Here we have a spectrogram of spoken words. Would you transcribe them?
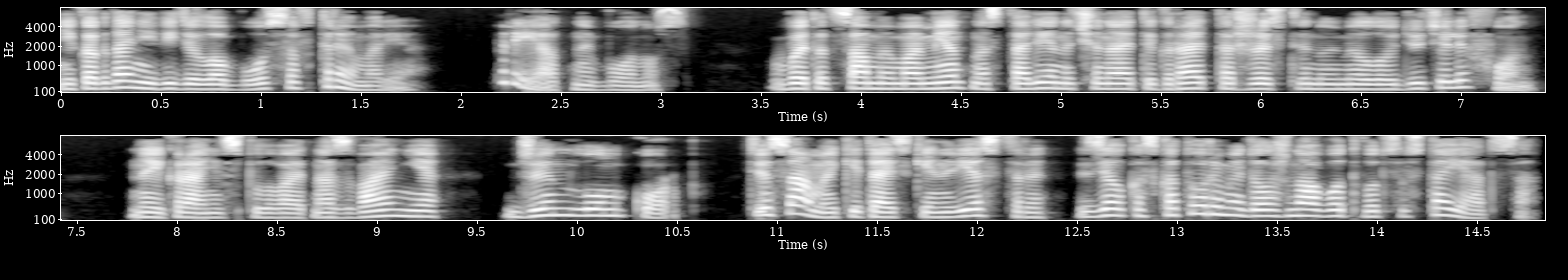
Никогда не видела босса в треморе. Приятный бонус. В этот самый момент на столе начинает играть торжественную мелодию телефон. На экране всплывает название Джин Лун Корп. Те самые китайские инвесторы, сделка с которыми должна вот-вот состояться.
